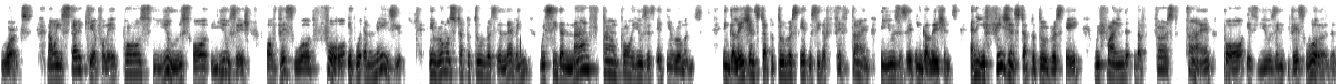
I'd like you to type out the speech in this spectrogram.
works. Now, when you study carefully, Paul's use or usage of this word for, it will amaze you. In Romans chapter 2, verse 11, we see the ninth time Paul uses it in Romans. In Galatians chapter 2, verse 8, we see the fifth time he uses it in Galatians. And in Ephesians chapter 2, verse 8, we find the first time Paul is using this word.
